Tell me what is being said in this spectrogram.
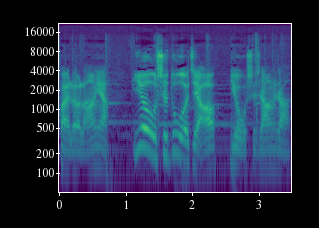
快乐狼呀，又是跺脚又是嚷嚷。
